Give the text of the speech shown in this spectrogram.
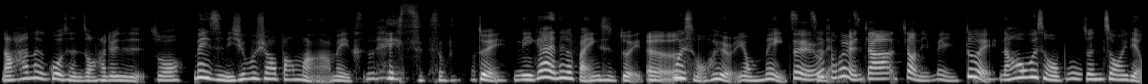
然后他那个过程中，他就是说：“妹子，你需不需要帮忙啊，妹子妹子什么？”？对你刚才那个反应是对的，嗯为什么会有人用妹子？对，为什么会人？家叫你妹子？对，然后为什么不尊重一点，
